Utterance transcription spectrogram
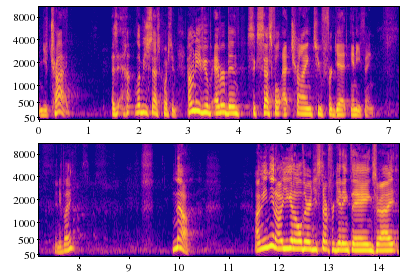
And you've tried. Let me just ask a question. How many of you have ever been successful at trying to forget anything? Anybody? No. I mean, you know, you get older and you start forgetting things, right?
